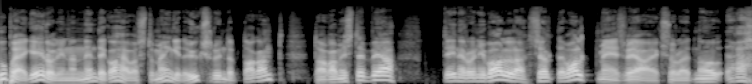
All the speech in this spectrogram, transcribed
jube keeruline on nende kahe vastu mängida, üks ründab tagant, tagamees teeb vea, teine ronib alla, sealt teeb alt mees vea, eks ole, et no ah,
